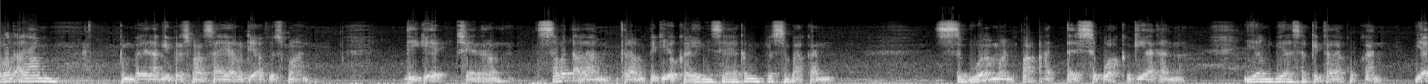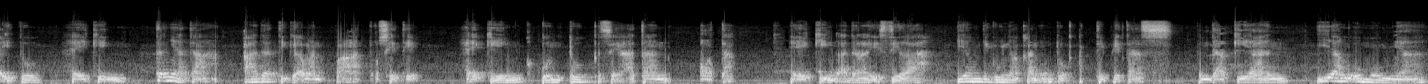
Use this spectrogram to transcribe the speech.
Sobat Alam, kembali lagi bersama saya Rudi Agusman di Gap Channel. Sobat Alam, dalam video kali ini saya akan mempersembahkan sebuah manfaat dari sebuah kegiatan yang biasa kita lakukan, yaitu hiking. Ternyata ada tiga manfaat positif hiking untuk kesehatan otak. Hiking adalah istilah yang digunakan untuk aktivitas pendakian yang umumnya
